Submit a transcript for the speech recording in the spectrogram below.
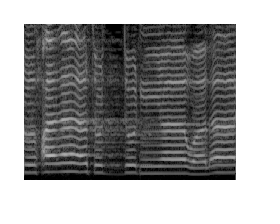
الحياة الدنيا ولا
